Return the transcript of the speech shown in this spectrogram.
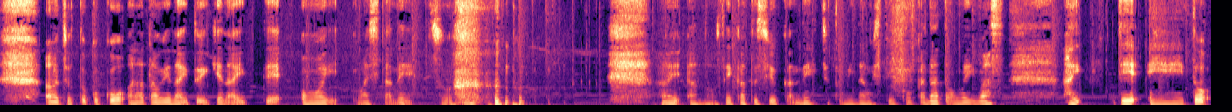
あ、ちょっとここ改めないといけないって思いましたね。そう。はい、あの、生活習慣ね、ちょっと見直していこうかなと思います。はい。で、えっ、ー、と、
